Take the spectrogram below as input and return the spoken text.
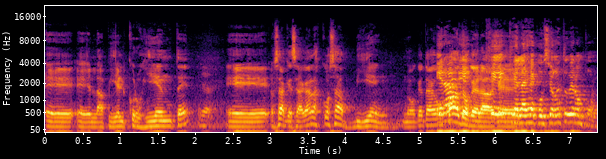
eh, eh, la piel crujiente, Ya. eh, o sea, que se hagan las cosas bien, no que te haga un pato que la... que, que- que la ejecución estuviera on point.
